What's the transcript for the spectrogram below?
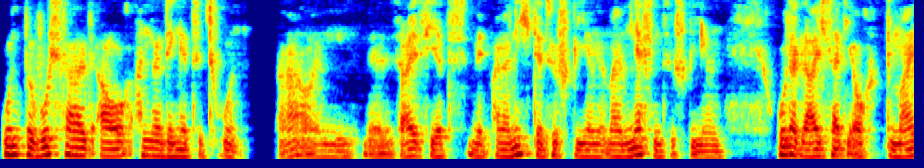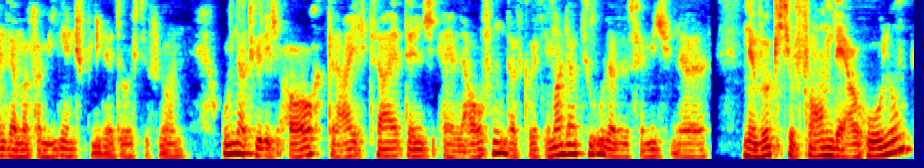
und bewusst halt auch andere Dinge zu tun. Ja, und, äh, sei es jetzt mit meiner Nichte zu spielen, mit meinem Neffen zu spielen oder gleichzeitig auch gemeinsame Familienspiele durchzuführen und natürlich auch gleichzeitig äh, laufen. Das gehört immer dazu. Das ist für mich eine, eine wirkliche Form der Erholung.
